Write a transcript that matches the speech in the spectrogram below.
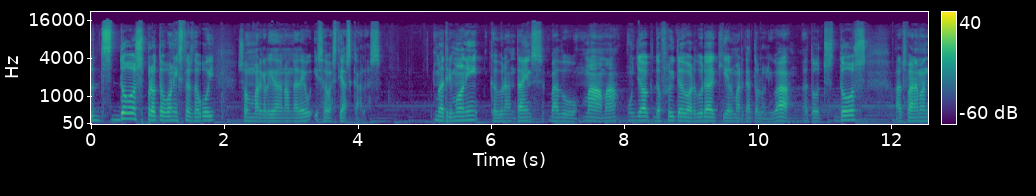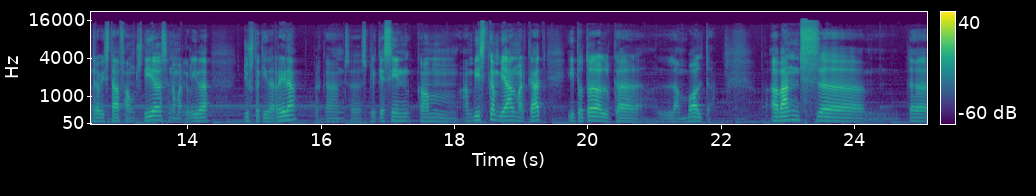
Els dos protagonistes d'avui són Margalida de Nom de Déu i Sebastià Escales matrimoni que durant anys va dur mà a mà un lloc de fruita i verdura aquí al Mercat de l'Olivar. A tots dos els vàrem entrevistar fa uns dies, a la Margalida, just aquí darrere, perquè ens expliquessin com han vist canviar el mercat i tot el que l'envolta. Abans, eh, eh,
